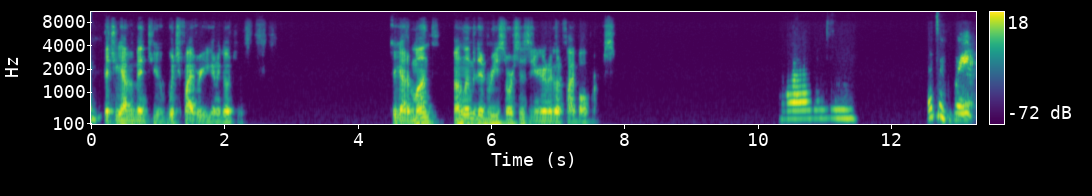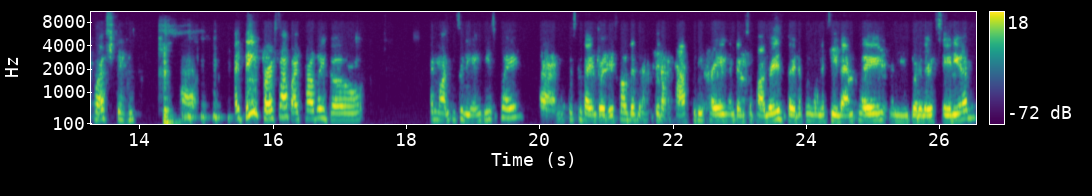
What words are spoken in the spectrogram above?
mm-hmm. that you haven't been to. Which five are you going to go to? So you got a month, unlimited resources, and you're going to go to five ballparks. Um, that's a great question. uh, I think first off, I'd probably go and want to see the Yankees play. Um, just because I enjoy baseball, doesn't they don't have to be playing against the Padres, but I definitely want to see them play and go to their stadium.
